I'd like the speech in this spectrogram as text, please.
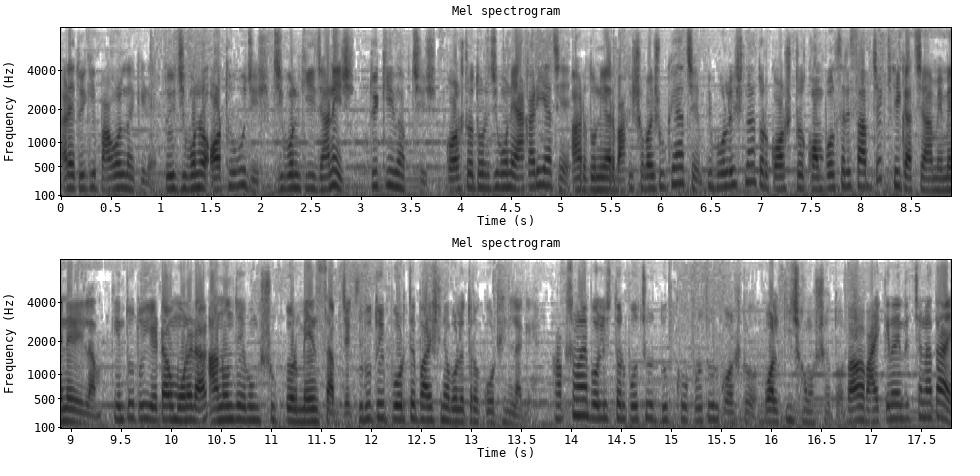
আরে, তুই কি পাগল নাকি রে? তুই জীবনের অর্থ বুঝিস? জীবন কি জানিস? তুই কি ভাবছিস? কষ্ট তোর জীবনে একারই আছে, আর দুনিয়ার বাকি সবাই সুখে আছে? তুই বলিস না, তোর কষ্ট কম্পালসারি সাবজেক্ট ঠিক আছে, আমি মেনে নিলাম। কিন্তু তুই এটাও মনে রাখ, আনন্দ এবং সুখ তোর মেন সাবজেক্ট শুধু তুই পড়তে পারিস না বলে তোর কঠিন লাগে। সবসময় বলিস তোর প্রচুর দুঃখ, প্রচুর কষ্ট। বল, কি সমস্যা তোর? বাবা বাইক কিনে দিচ্ছে না তাই?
